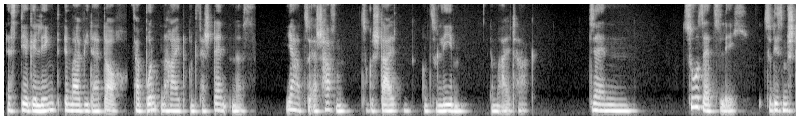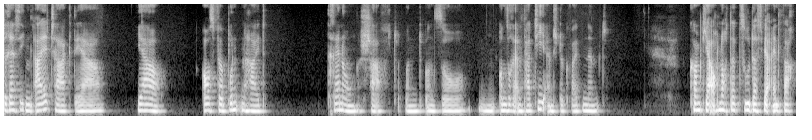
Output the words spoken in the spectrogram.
es dir gelingt, immer wieder doch Verbundenheit und Verständnis ja zu erschaffen, zu gestalten und zu leben im Alltag. Denn zusätzlich zu diesem stressigen Alltag, der ja aus Verbundenheit Trennung schafft und uns so hm, unsere Empathie ein Stück weit nimmt, kommt ja auch noch dazu, dass wir einfach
